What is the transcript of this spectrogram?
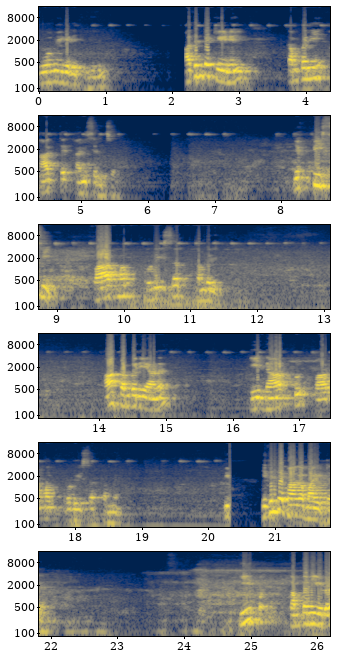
രൂപീകരിക്കുകയും അതിന്റെ കീഴിൽ കമ്പനി ആക്ട് അനുസരിച്ച് F P C farmer producer company ആ കമ്പനിയാണ് ഈ നാർപ്പ് ഫാർമർ പ്രൊഡ്യൂസർ കമ്പനി ഇതിന്റെ ഭാഗമായിട്ട് ഈ കമ്പനിയുടെ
